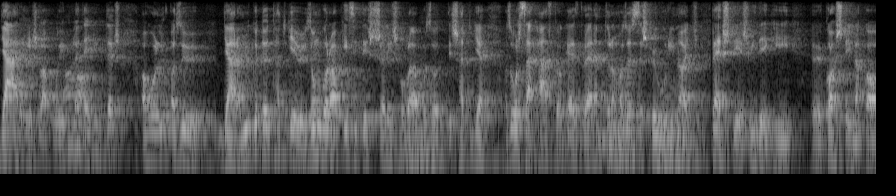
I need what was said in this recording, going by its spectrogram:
gyár és lakóépület Aha. együttes, ahol az ő gyára működött, hát ugye ő zongora készítéssel is foglalkozott, és hát ugye az országháztól kezdve, nem tudom, az összes főúri nagy pesti és vidéki kastélynak a,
